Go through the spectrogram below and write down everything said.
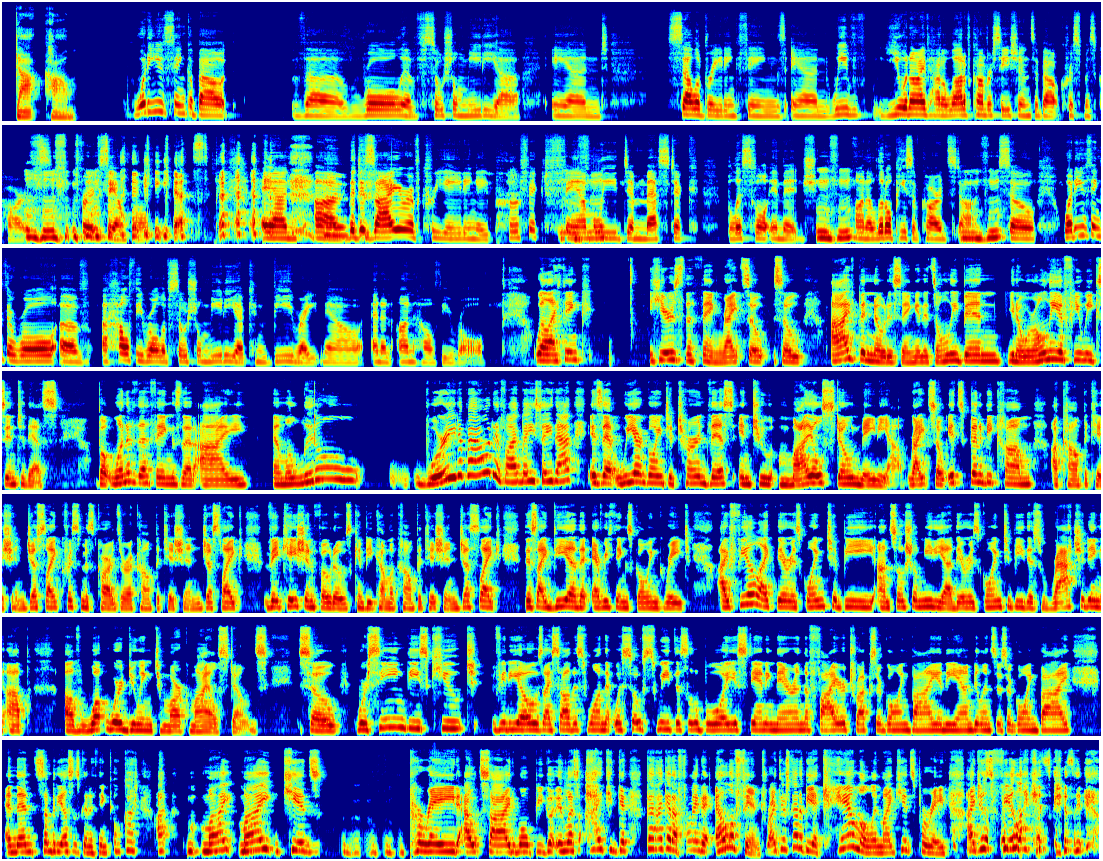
com. What do you think about the role of social media and celebrating things and we've you and I've had a lot of conversations about Christmas cards mm-hmm. for example yes and uh, the desire of creating a perfect family mm-hmm. domestic blissful image mm-hmm. on a little piece of cardstock. Mm-hmm. So, what do you think the role of a healthy role of social media can be right now and an unhealthy role? Well, I think here's the thing, right? So so I've been noticing and it's only been, you know, we're only a few weeks into this, but one of the things that I am a little worried about, if I may say that, is that we are going to turn this into milestone mania, right? So it's going to become a competition, just like Christmas cards are a competition, just like vacation photos can become a competition, just like this idea that everything's going great. I feel like there is going to be on social media, there is going to be this ratcheting up of what we're doing to mark milestones. So we're seeing these cute videos. I saw this one that was so sweet. This little boy is standing there and the fire trucks are going by and the ambulances are going by. And then somebody else is going to think, oh gosh, I, my, my kids parade outside won't be good unless I can get, God, I got to find an elephant, right? There's got to be a camel in my kids' parade. I just feel like it's,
